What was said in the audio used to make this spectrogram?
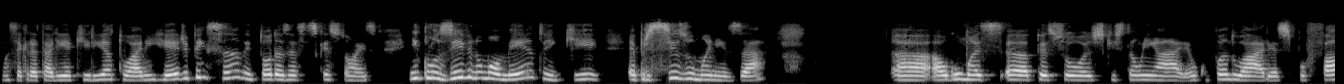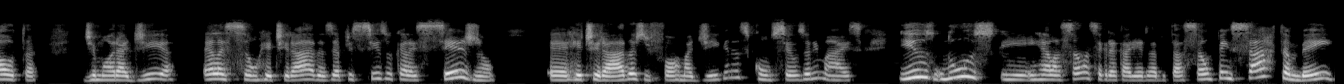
uma secretaria que iria atuar em rede pensando em todas essas questões, inclusive no momento em que é preciso humanizar uh, algumas uh, pessoas que estão em área, ocupando áreas por falta de moradia, elas são retiradas, é preciso que elas sejam é, retiradas de forma digna com seus animais. E nos, em, relação à Secretaria da Habitação, pensar também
